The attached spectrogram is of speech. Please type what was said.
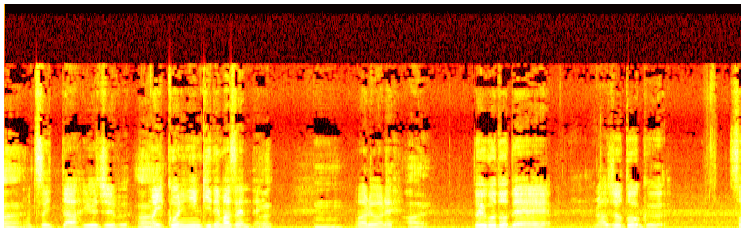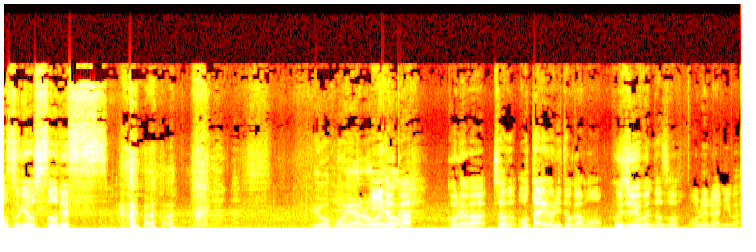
はい。ツイッター YouTube、はいまあ一向に人気出ませんねえ？うん。我々はい。ということで、ラジオトーク、卒業しそうです。両方やろうよ。いいのか？これは。その、お便りとかも不十分だぞ、俺らには。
